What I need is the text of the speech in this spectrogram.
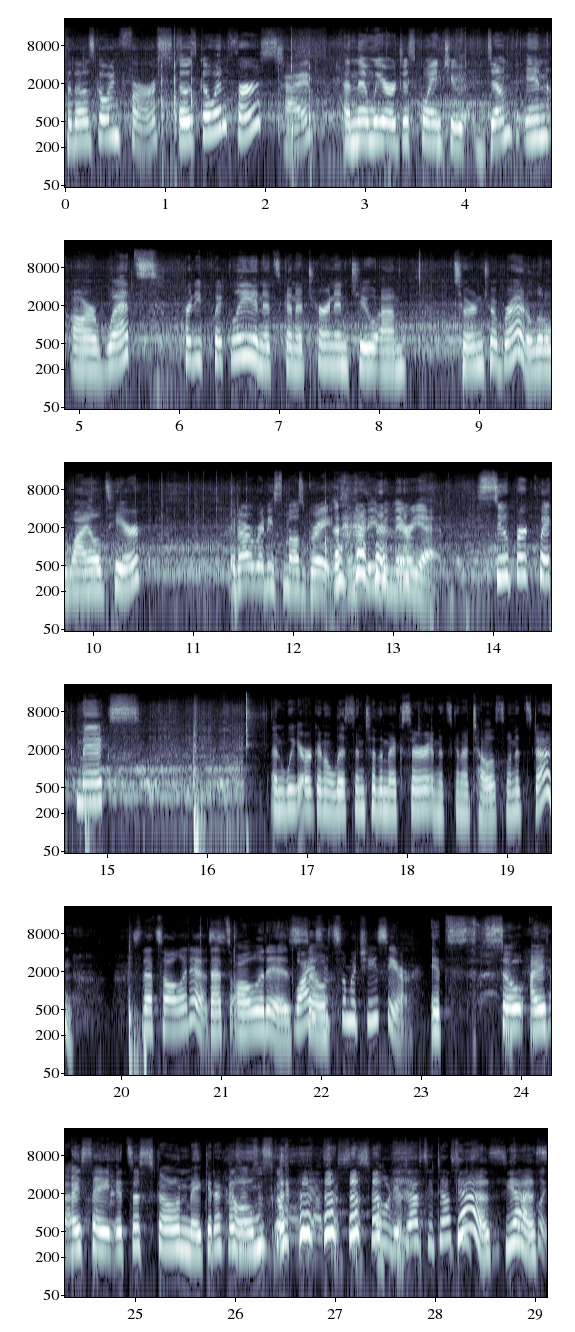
So those go in first. Those go in first. Okay. And then we are just going to dump in our wets pretty quickly and it's gonna turn into, um, turn into a bread, a little wild here. It already smells great. We're not even there yet. Super quick mix. And we are gonna listen to the mixer and it's gonna tell us when it's done. So that's all it is. That's all it is. Why so is it so much easier? It's so, I, I say it's a scone, make it at home. It's a scone. yes, it's a scone. It does. It does. Yes, yes. Exactly.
